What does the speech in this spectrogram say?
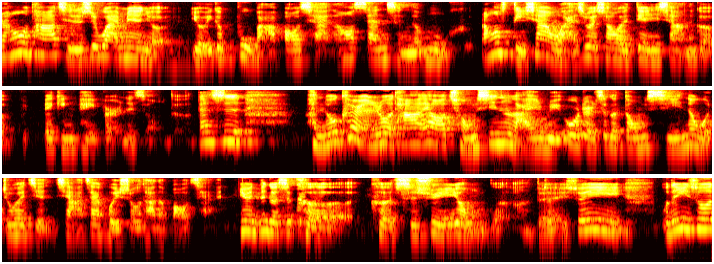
然后它其实是外面有有一个布把它包起来，然后三层的木盒，然后底下我还是会稍微垫一下那个 baking paper 那种的，但是。很多客人如果他要重新来 reorder 这个东西，那我就会减价再回收他的包材，因为那个是可可持续用的。对，对，所以我的意思说，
